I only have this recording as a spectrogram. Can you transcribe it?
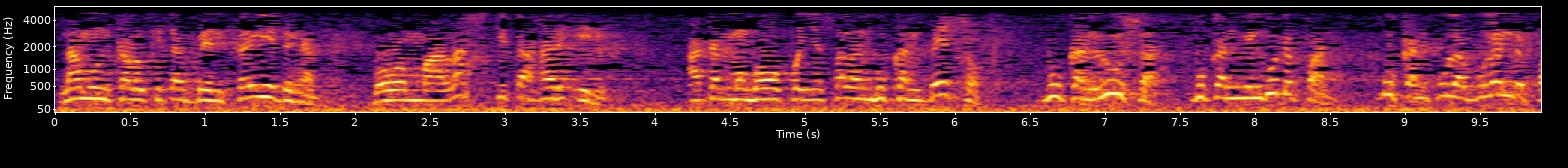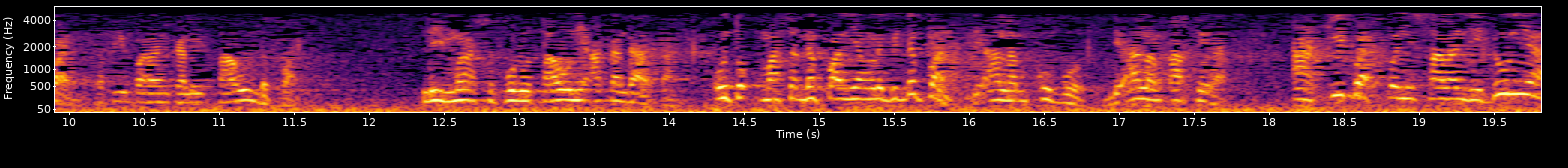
Namun kalau kita bentengi dengan bahwa malas kita hari ini akan membawa penyesalan bukan besok, bukan lusa, bukan minggu depan, bukan pula bulan depan, tapi barangkali tahun depan. lima sepuluh tahun yang akan datang. Untuk masa depan yang lebih depan di alam kubur, di alam akhirat akibat penyesalan di dunia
